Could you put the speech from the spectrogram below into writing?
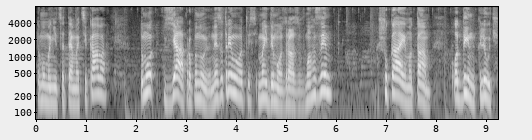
тому мені ця тема цікава. Тому я пропоную не затримуватись. Ми йдемо зразу в магазин, шукаємо там один ключ,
